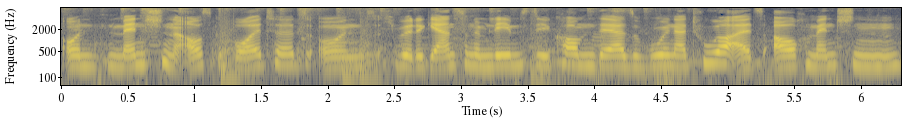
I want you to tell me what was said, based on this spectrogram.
und Menschen ausgebeutet. Und ich würde gern zu einem Lebensstil kommen, der sowohl Natur als auch Menschen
